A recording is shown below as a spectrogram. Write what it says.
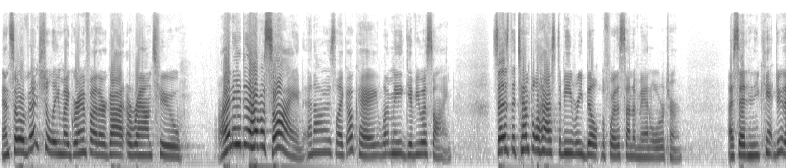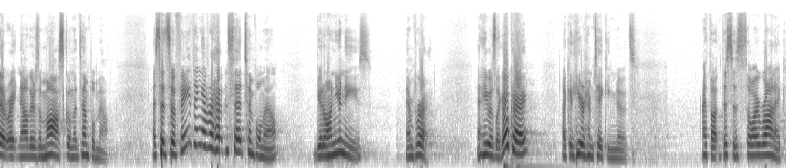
And so eventually, my grandfather got around to I need to have a sign. And I was like, okay, let me give you a sign. Says the temple has to be rebuilt before the Son of Man will return. I said, and you can't do that right now. There's a mosque on the Temple Mount. I said, so if anything ever happens to that Temple Mount, get on your knees and pray. And he was like, okay. I could hear him taking notes. I thought, this is so ironic.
